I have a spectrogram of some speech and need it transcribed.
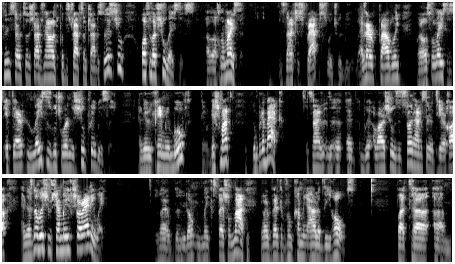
Knisa to the straps now to put the straps on Shabbos. So this shoe also about shoelaces. Lamaisa. It's not just straps, which would be leather probably, but also laces. If they're laces which were in the shoe previously and they became removed, they were nishmat, you can bring them back. It's not uh, uh, our shoes. It's still not considered tircha, and there's no issue of shemayik shor anyway. You, gotta, you don't make a special knot in order to prevent them from coming out of the holes. But uh, um,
